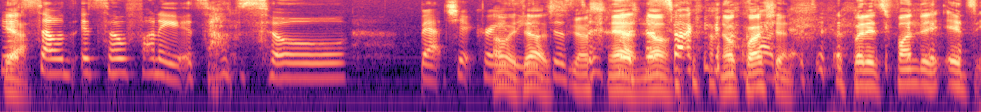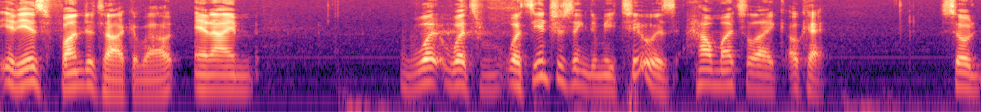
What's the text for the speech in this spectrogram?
Yeah. It sounds it's so funny. It sounds so batshit crazy. Oh, it does. Just Yes. Yeah, no, no question. it. but it's fun to it's it is fun to talk about, and I'm what what's what's interesting to me too is how much like okay, so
